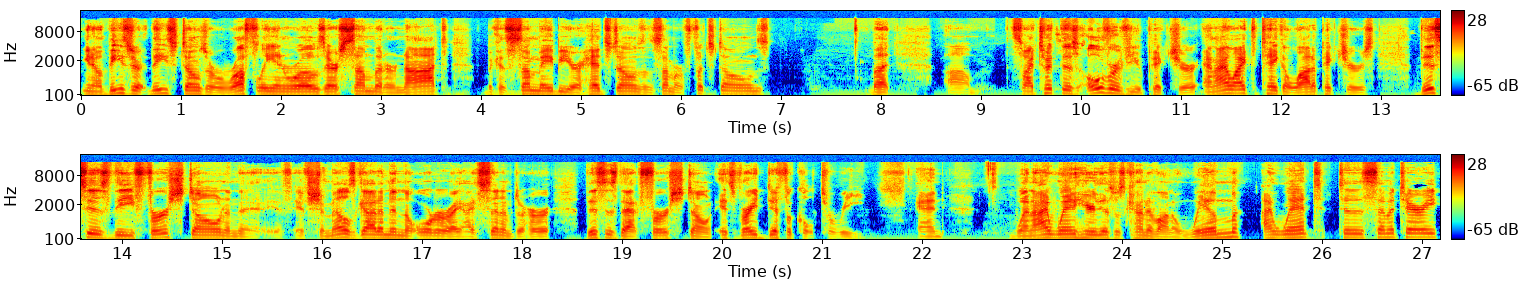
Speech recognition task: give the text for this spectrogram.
you know these are these stones are roughly in rows there's some that are not because some maybe are headstones and some are footstones but um, so i took this overview picture and i like to take a lot of pictures. This is the first stone and the, if, if chamel's got them in the order I, I sent them to her this is that first stone. It's very difficult to read. And when i went here this was kind of on a whim i went to the cemetery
